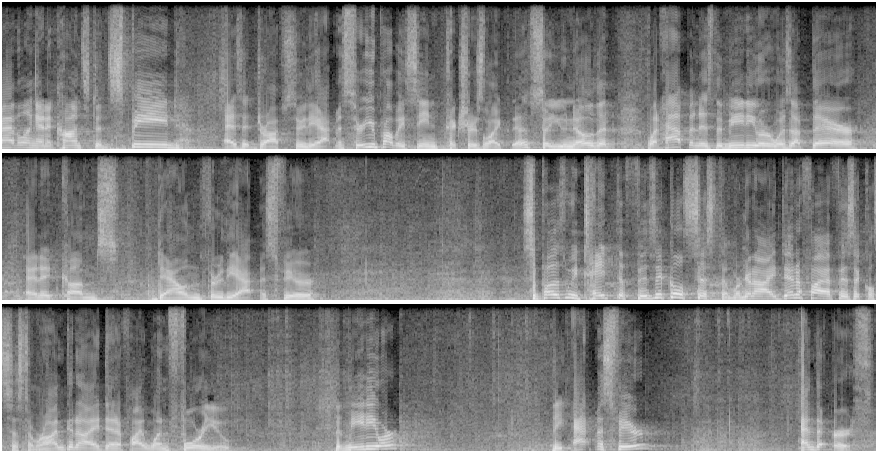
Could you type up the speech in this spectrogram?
traveling at a constant speed as it drops through the atmosphere. You've probably seen pictures like this. So you know that what happened is the meteor was up there and it comes down through the atmosphere. Suppose we take the physical system. We're going to identify a physical system, or I'm going to identify one for you. The meteor, the atmosphere, and the Earth.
